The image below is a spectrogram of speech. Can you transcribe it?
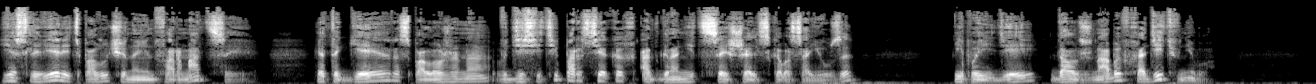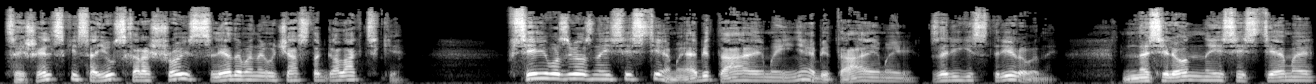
Если верить полученной информации, эта гея расположена в десяти парсеках от границ Сейшельского союза и, по идее, должна бы входить в него. Сейшельский союз — хорошо исследованный участок галактики. Все его звездные системы, обитаемые и необитаемые, зарегистрированы. Населенные системы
